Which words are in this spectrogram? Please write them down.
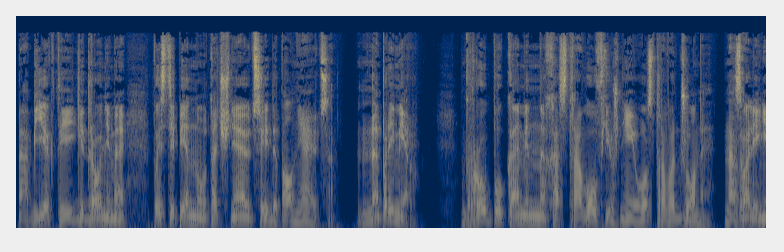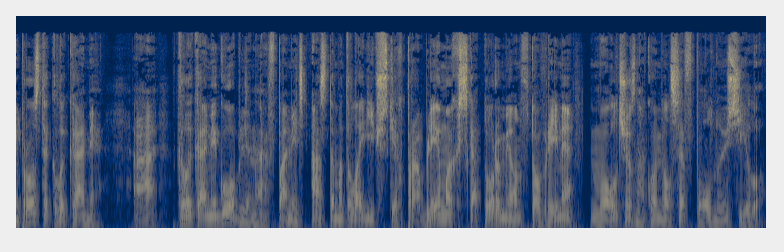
объекты и гидронимы постепенно уточняются и дополняются. Например, группу каменных островов южнее острова Джоны назвали не просто клыками, а клыками гоблина в память о стоматологических проблемах, с которыми он в то время молча знакомился в полную силу.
